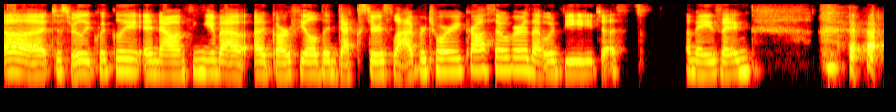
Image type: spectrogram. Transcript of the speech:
uh, just really quickly, and now I'm thinking about a Garfield and Dexter's Laboratory crossover. That would be just amazing. that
